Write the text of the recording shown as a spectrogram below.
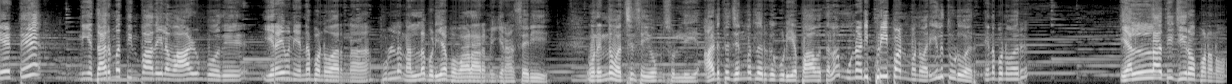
கேட்டு நீங்க தர்மத்தின் பாதையில வாழும்போது இறைவன் என்ன பண்ணுவார்னா புள்ள நல்லபடியா இப்ப வாழ ஆரம்பிக்கிறான். சரி இவனை இன்னும் வச்சு செய்வோம்னு சொல்லி அடுத்த ஜென்மத்துல இருக்கக்கூடிய பாவத்தெல்லாம் முன்னாடி ப்ரீபான் பண்ணுவார் இழுத்து விடுவார். என்ன பண்ணுவார்? எல்லாத்தையும் ஜீரோ பண்ணணும்.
